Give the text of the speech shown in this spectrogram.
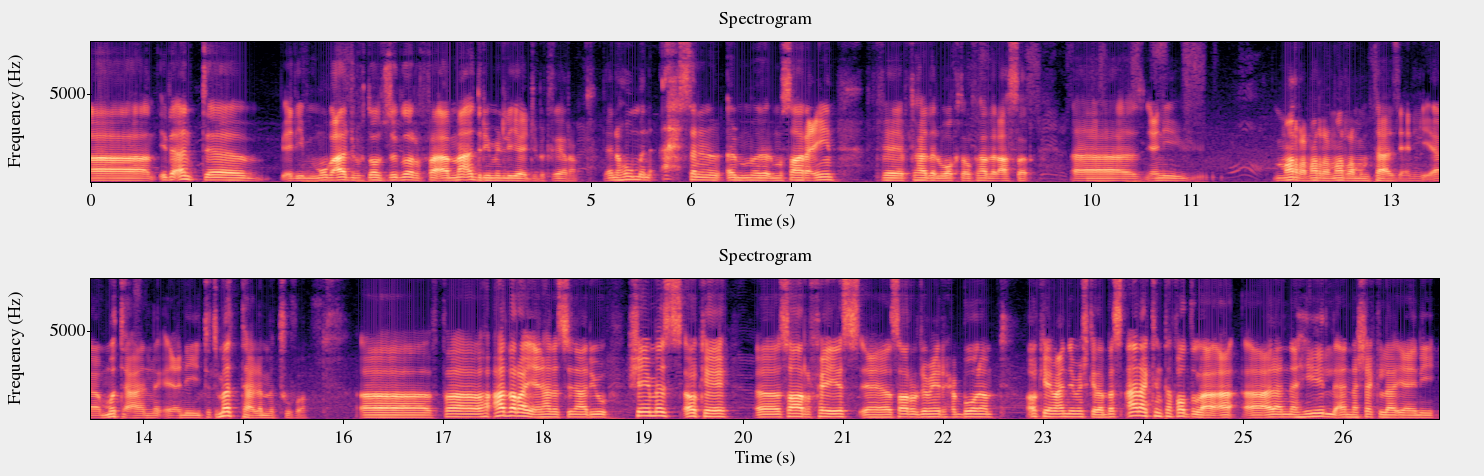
آه إذا أنت آه، يعني مو بعاجبك دولف زيجلر فما أدري من اللي يعجبك غيره لأنه هو من أحسن الم- المصارعين في في هذا الوقت أو في هذا العصر. آه يعني مرة مرة مرة ممتاز يعني آه، متعة يعني تتمتع لما تشوفه. آه فهذا رأيي عن هذا السيناريو. شيمس okay آه صار face آه صاروا الجماهير يحبونه. okay ما عندي مشكلة. بس أنا كنت أفضل على إنه heel لأن شكله يعني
